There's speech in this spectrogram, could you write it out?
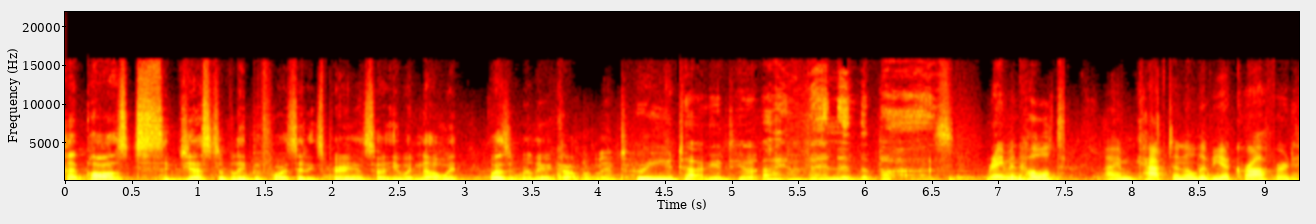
I paused suggestively before I said experience so he would know it wasn't really a compliment. Who are you talking to? I invented the pause. Raymond Holt. I'm Captain Olivia Crawford.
